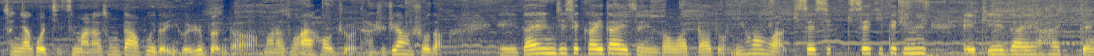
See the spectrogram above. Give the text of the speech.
参加过几次马拉松大会的一个日本的马拉松爱好者，他是这样说的：，えー、第二次世界大戦が終わった後、日本は奇跡奇跡的に、えー、経済発展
